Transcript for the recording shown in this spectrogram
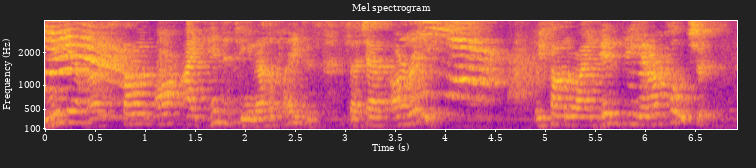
many of us found our identity in other places, such as our race. We found our identity in our cultures.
